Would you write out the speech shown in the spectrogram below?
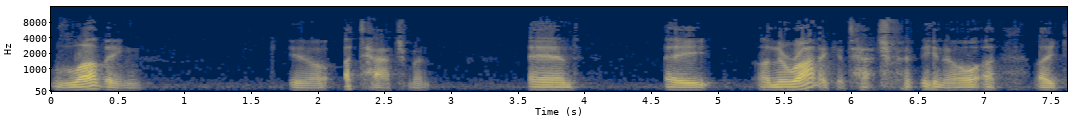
loving, you know, attachment and a, a neurotic attachment, you know, a, like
